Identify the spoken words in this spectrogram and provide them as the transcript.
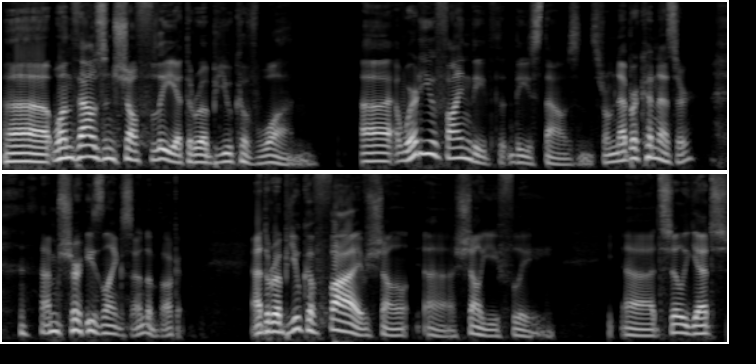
Uh, 1,000 shall flee at the rebuke of one. Uh, where do you find these, these thousands? From Nebuchadnezzar? I'm sure he's like, send them, fuck it. At the rebuke of five shall, uh, shall ye flee uh, till yet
